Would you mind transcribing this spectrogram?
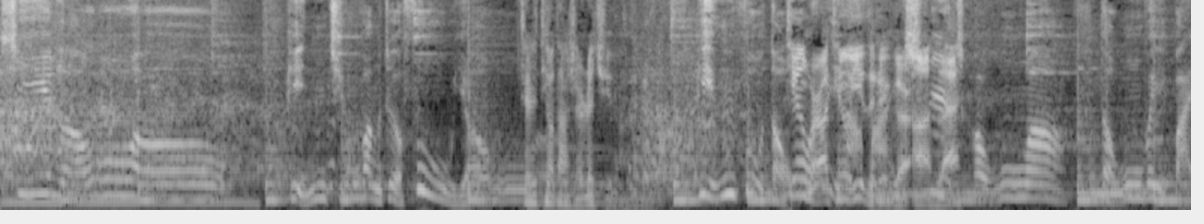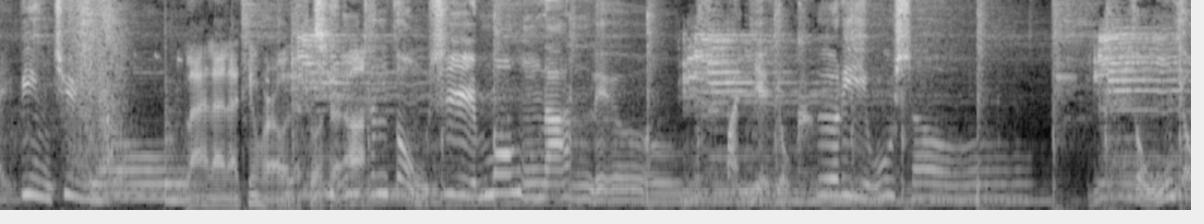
西楼，贫穷望着富有。这是跳大神的曲子。贫富斗，听一会儿啊，挺有意思这歌啊，来。都为百病去忧。来来来，听会儿我再说事啊。清晨总是梦难留，半夜又颗粒无收。总有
